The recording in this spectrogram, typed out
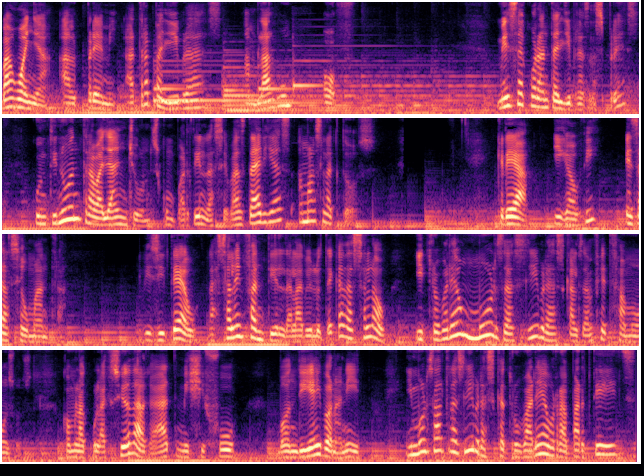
va guanyar el Premi Atrapa Llibres amb l'àlbum Off. Més de 40 llibres després, continuen treballant junts, compartint les seves dèries amb els lectors. Crear i gaudir és el seu mantra. Visiteu la sala infantil de la Biblioteca de Salou i trobareu molts dels llibres que els han fet famosos, com la col·lecció del gat Mixifu, Bon dia i bona nit, i molts altres llibres que trobareu repartits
